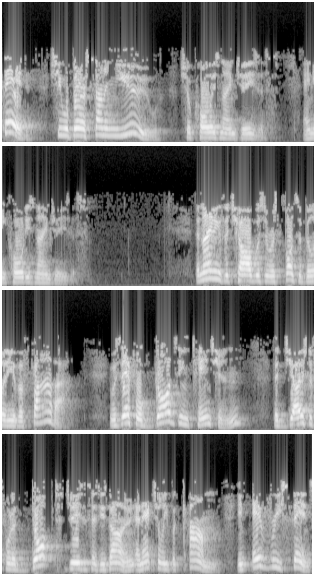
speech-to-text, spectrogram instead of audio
said, She will bear a son, and you shall call his name Jesus. And he called his name Jesus. The naming of the child was the responsibility of a father. It was therefore God's intention that Joseph would adopt Jesus as his own and actually become, in every sense,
